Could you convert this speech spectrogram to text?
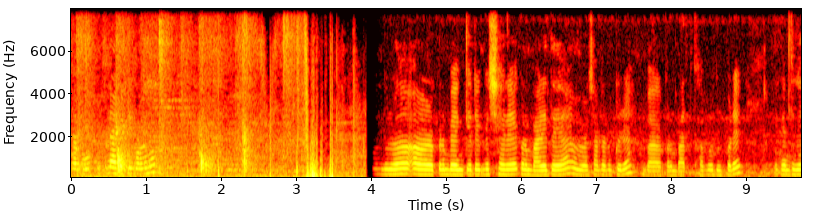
যাব না কি করব বন্ধুরা, আর এখন ব্যাংকে ট্যাঙ্কে সেরে এখন বাড়ি দেয়া, আমরা চাটান করে বা এখন ভাত খাব দুপুরে। এখান থেকে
